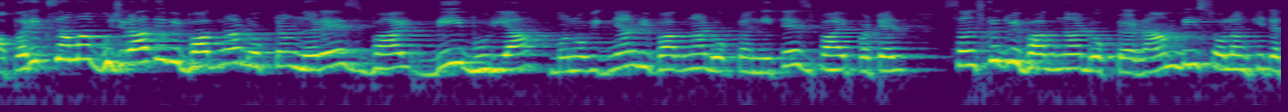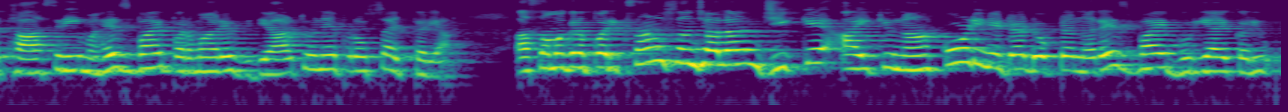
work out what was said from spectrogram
આ પરીક્ષામાં ગુજરાતી વિભાગના ડોક્ટર નરેશભાઈ બી ભુરિયા, મનોવિજ્ઞાન વિભાગના ડોક્ટર નિતેશભાઈ પટેલ, સંસ્કૃત વિભાગના ડોક્ટર રામ બી સોલંકી તથા શ્રી મહેશભાઈ પરમારે વિદ્યાર્થીઓને પ્રોત્સાહિત કર્યા. આ સમગ્ર પરીક્ષાનું સંચાલન જીકે આઈક્યુના કોઓર્ડિનેટર ડોક્ટર નરેશભાઈ ભુરિયાએ કર્યું.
